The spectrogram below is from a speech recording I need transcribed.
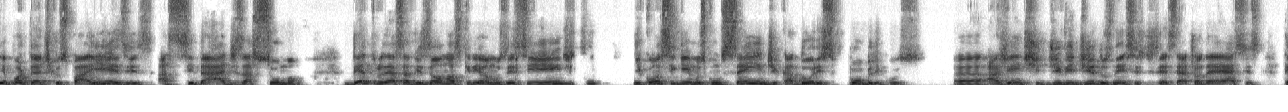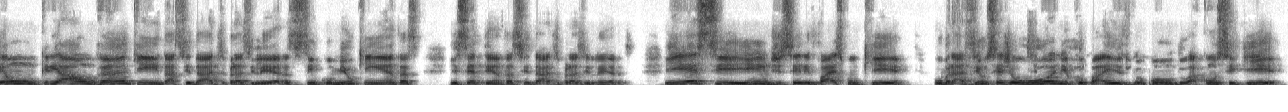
importante que os países, as cidades assumam. Dentro dessa visão, nós criamos esse índice e conseguimos, com 100 indicadores públicos, uh, a gente, divididos nesses 17 ODS, ter um, criar um ranking das cidades brasileiras, 5.570 cidades brasileiras. E esse índice ele faz com que o Brasil seja o único país do mundo a conseguir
